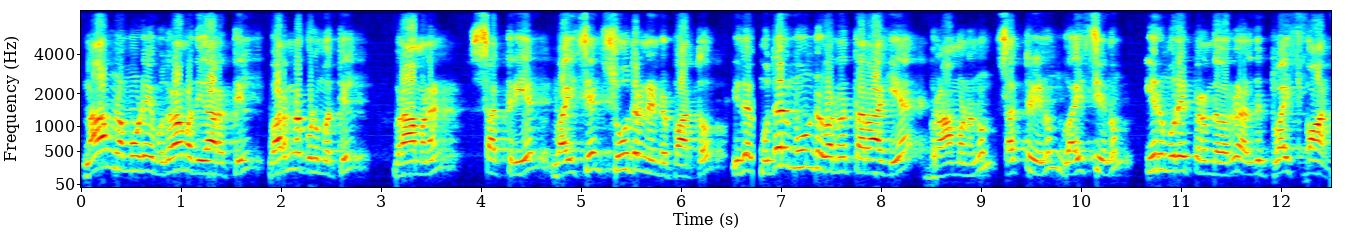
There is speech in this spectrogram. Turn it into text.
நாம் நம்முடைய முதலாம் அதிகாரத்தில் வர்ண குழுமத்தில் பிராமணன் சத்திரியன் வைசியன் சூதரன் என்று பார்த்தோம். இதில் முதல் மூன்று வர்ணத்தராகிய பிராமணனும் சத்திரியனும் வைசியனும் இருமுறை பிறந்தவர்கள் அல்லது ட்வைஸ் பான்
